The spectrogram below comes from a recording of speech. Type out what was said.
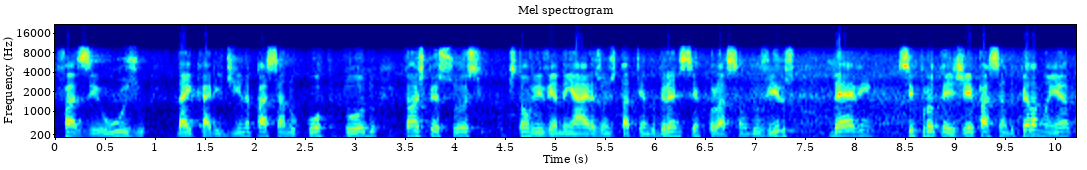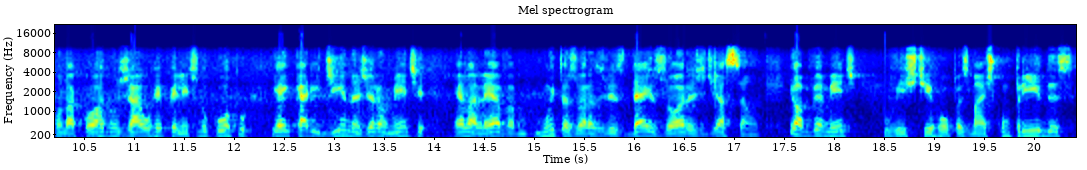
fazer uso da icaridina, passar no corpo todo. Então, as pessoas que estão vivendo em áreas onde está tendo grande circulação do vírus devem se proteger passando pela manhã, quando acordam, já o repelente no corpo. E a icaridina, geralmente, ela leva muitas horas, às vezes 10 horas de ação. E, obviamente, vestir roupas mais compridas,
